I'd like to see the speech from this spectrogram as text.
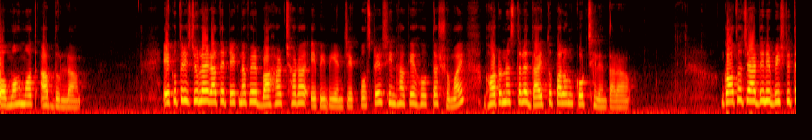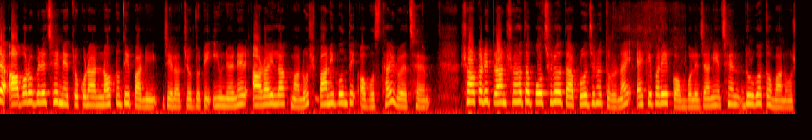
ও মোহাম্মদ আবদুল্লাহ। একত্রিশ জুলাই রাতে টেকনাফের বাহারছড়া এপিবিএন চেকপোস্টে সিনহাকে হত্যার সময় ঘটনাস্থলে দায়িত্ব পালন করছিলেন তারা। গত চার দিনে বৃষ্টিতে আবারও বেড়েছে নেত্রকোনার নদ নদীর পানি। জেলার চোদ্দটি ইউনিয়নের আড়াই লাখ মানুষ পানিবন্দী অবস্থায় রয়েছে। সরকারি ত্রাণ সহায়তা পৌঁছলেও তা প্রয়োজনের তুলনায় একেবারে কম বলে জানিয়েছেন দুর্গত মানুষ।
